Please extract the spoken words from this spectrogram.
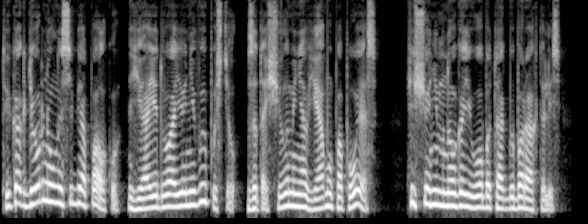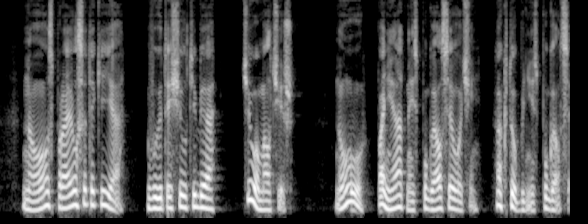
«Ты как дернул на себя палку, я едва ее не выпустил, затащила меня в яму по пояс. Еще немного и оба так бы барахтались. Но справился-таки я, вытащил тебя. Чего молчишь?» «Ну, понятно, испугался очень. А кто бы не испугался?»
